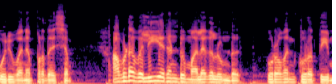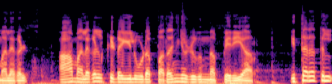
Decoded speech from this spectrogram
ഒരു വനപ്രദേശം. അവിടെ വലിയ രണ്ടു മലകളുണ്ട് കുറവൻ കുറത്തി മലകൾ. ആ മലകൾക്കിടയിലൂടെ പതഞ്ഞൊഴുകുന്ന പെരിയാർ. ഇത്തരത്തിൽ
